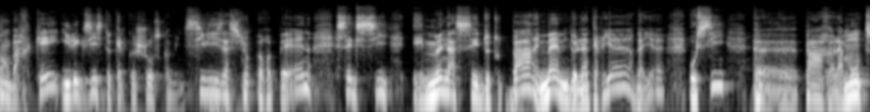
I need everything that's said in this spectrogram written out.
embarqués, il existe quelque chose comme une civilisation européenne, celle-ci est menacée de toutes parts, et même de l'intérieur d'ailleurs, aussi euh, par la montée,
